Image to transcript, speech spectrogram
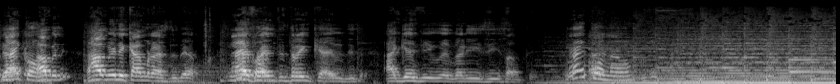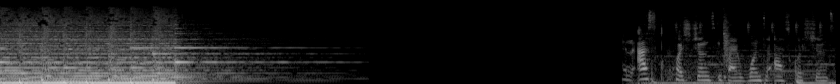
Nikon. How many? How many cameras do they have? My friend to drink. Uh, I gave you a very easy something. Nikon now. ask questions if I want to ask questions.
